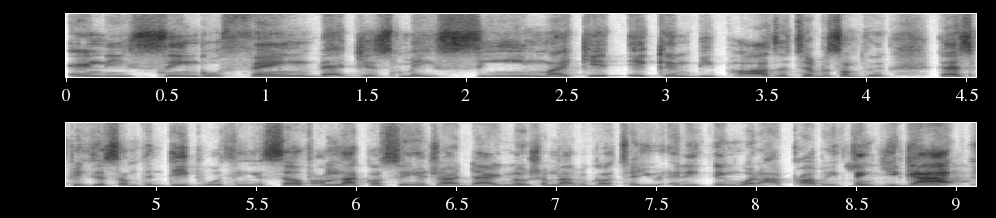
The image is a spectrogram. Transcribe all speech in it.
any single thing that just may seem like it, it can be positive or something, that speaks to something deeper within yourself. I'm not gonna say and try to diagnose you. I'm not even gonna tell you anything what I probably think you got.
